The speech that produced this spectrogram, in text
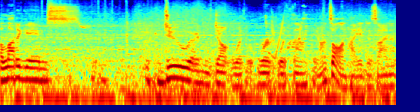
A lot of games do and don't with, work with them. You know, it's all on how you design it.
